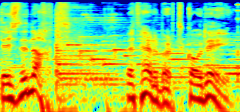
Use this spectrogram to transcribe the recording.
Dit is de nacht. Met Herbert Codé.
